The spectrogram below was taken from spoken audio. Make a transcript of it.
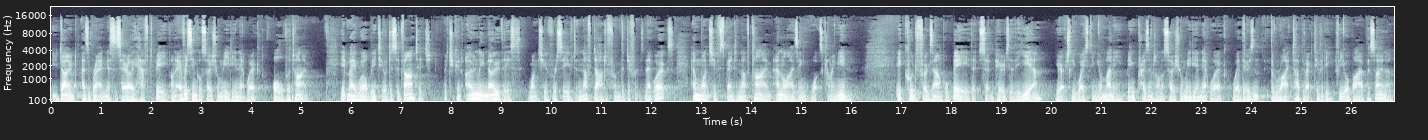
you don't, as a brand, necessarily have to be on every single social media network all the time. It may well be to your disadvantage, but you can only know this once you've received enough data from the different networks and once you've spent enough time analysing what's coming in. It could, for example, be that certain periods of the year you're actually wasting your money being present on a social media network where there isn't the right type of activity for your buyer persona.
